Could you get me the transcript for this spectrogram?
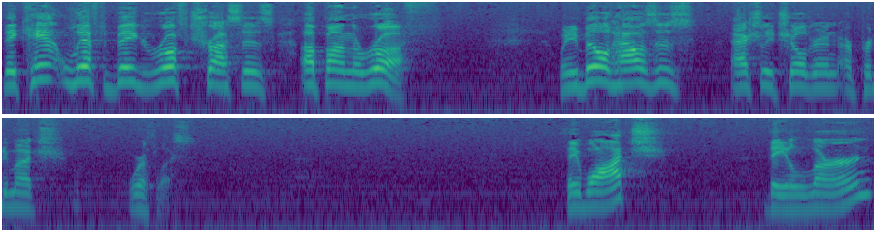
They can't lift big roof trusses up on the roof. When you build houses, actually, children are pretty much worthless. They watch, they learn,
